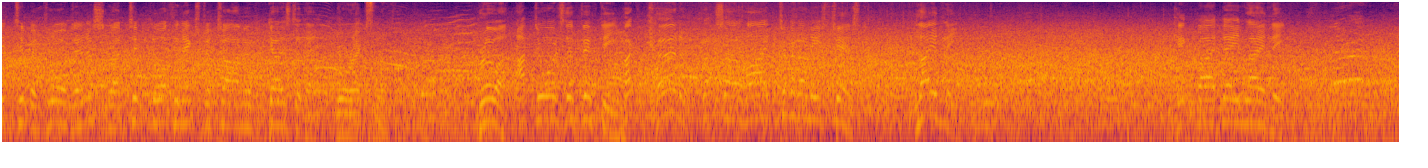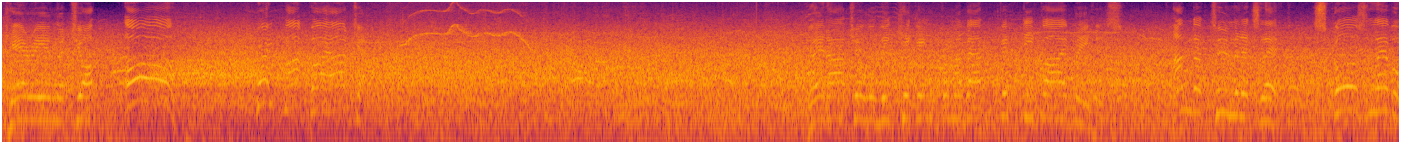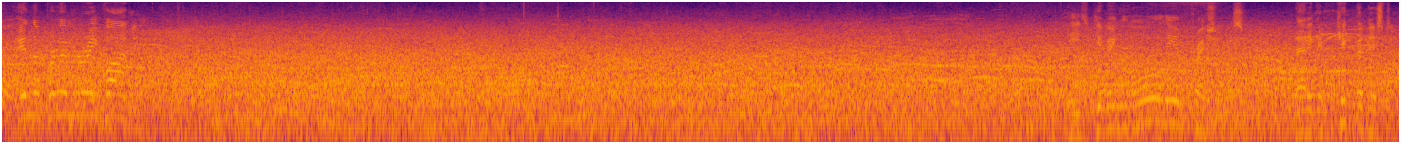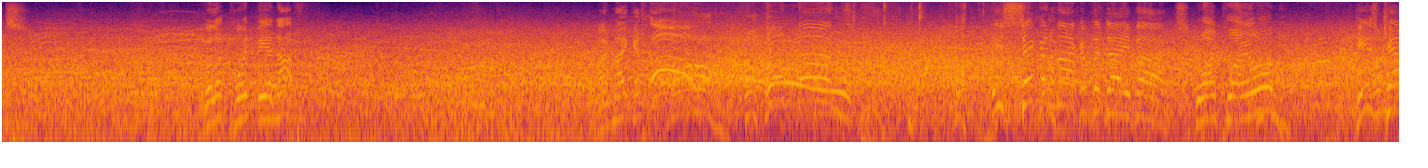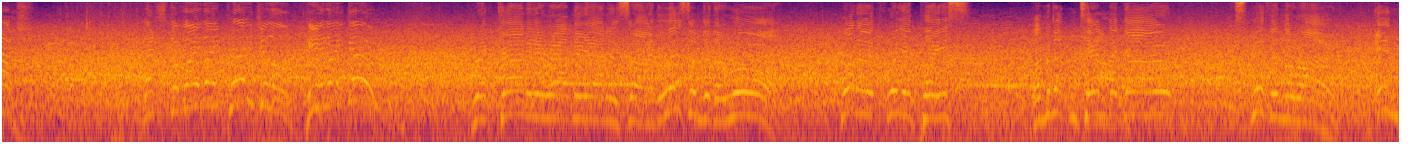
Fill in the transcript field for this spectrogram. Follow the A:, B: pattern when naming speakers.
A: I'd tip a draw, Dennis, and I'd tip North in extra time if it goes to that.
B: You're excellent.
A: Brewer up towards the 50. McKernan got so high, took it on his chest. Laidley. Kick by Dean Laidley. Carey in the chop. Oh! Great mark by Archer. Glenn Archer will be kicking from about 55 metres. Under two minutes left. Scores level in the preliminary final. He's giving all the impressions that he can kick the distance. Will a point be enough? Won't make it. Oh! John Barnes! His second mark of the day, Barnes.
B: I play on?
A: Here's Couch. That's the way they play Geelong. Here they go.
B: Riccardi around the outer side. Listen to the roar. 103 apiece. A minute and 10 to go. Smith in the row.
